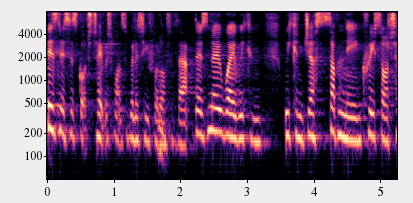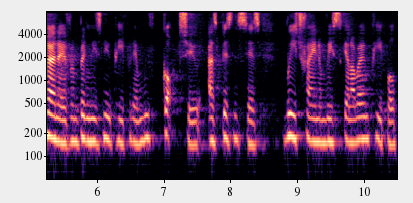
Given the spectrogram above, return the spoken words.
business has got to take responsibility for a lot of that. There's no way we can we can just suddenly increase our turnover and bring these new people in. We've got to, as businesses, retrain and reskill our own people.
